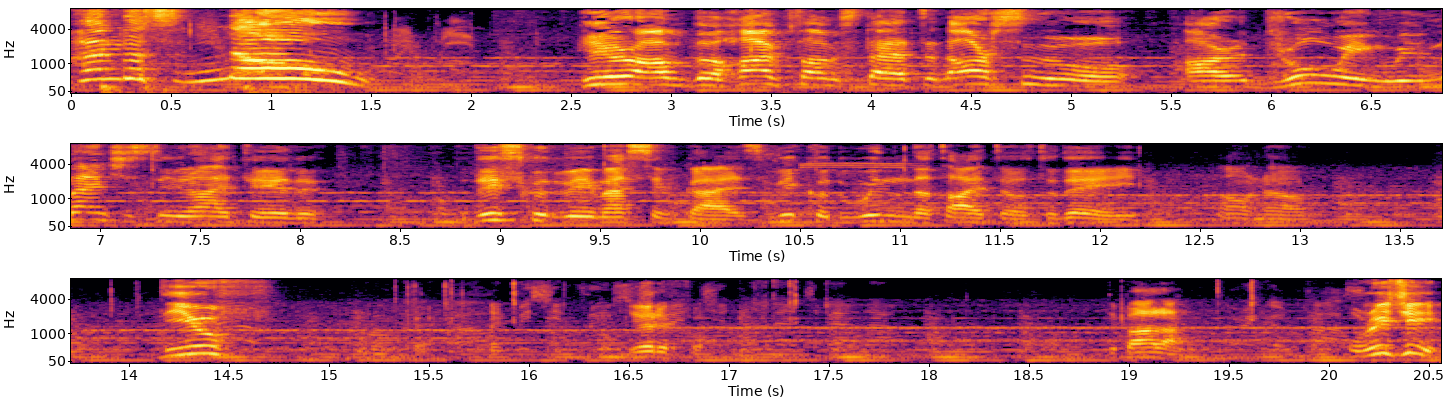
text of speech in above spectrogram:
Henderson, no! Here are the halftime stats and Arsenal are drawing with Manchester United. This could be massive, guys. We could win the title today. Oh no. Diouf! Okay. Beautiful. Dybala. Origi!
